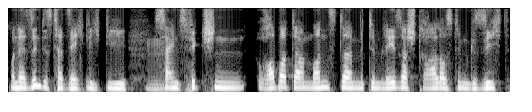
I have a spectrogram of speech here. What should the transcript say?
Und da sind es tatsächlich die Mhm. Science-Fiction-Roboter-Monster mit dem Laserstrahl aus dem Gesicht.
